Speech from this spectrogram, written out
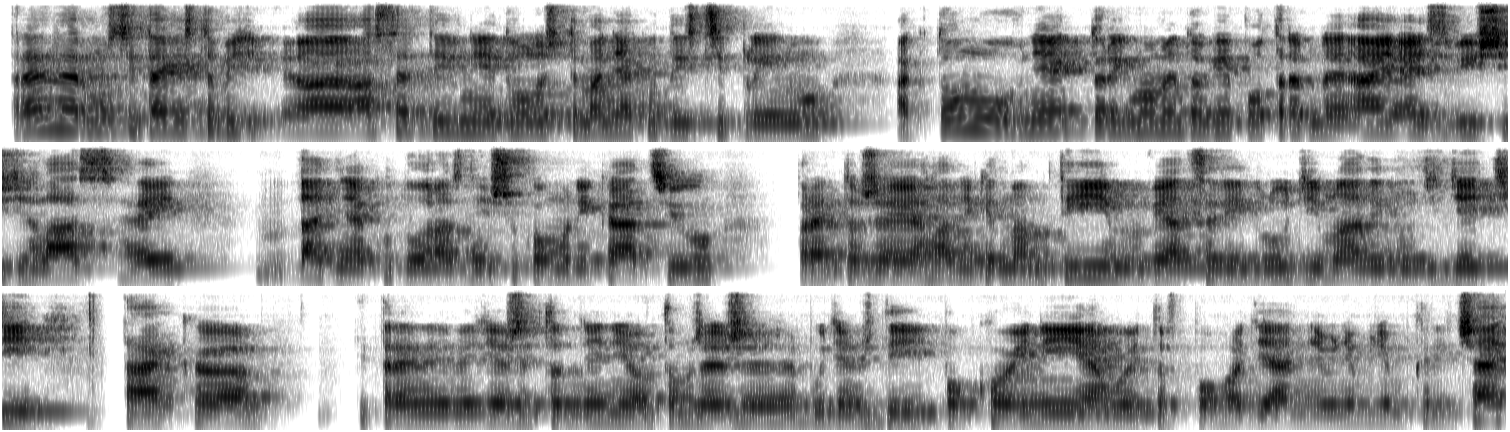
Tréner musí takisto byť e, asertívny, je dôležité mať nejakú disciplínu, a k tomu v niektorých momentoch je potrebné aj, aj zvýšiť hlas, hej, dať nejakú dôraznejšiu komunikáciu, pretože hlavne keď mám tým viacerých ľudí, mladých ľudí, detí, tak uh, tí tréneri vedia, že to není o tom, že, že budem vždy pokojný a bude to v pohode a nebudem kričať.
